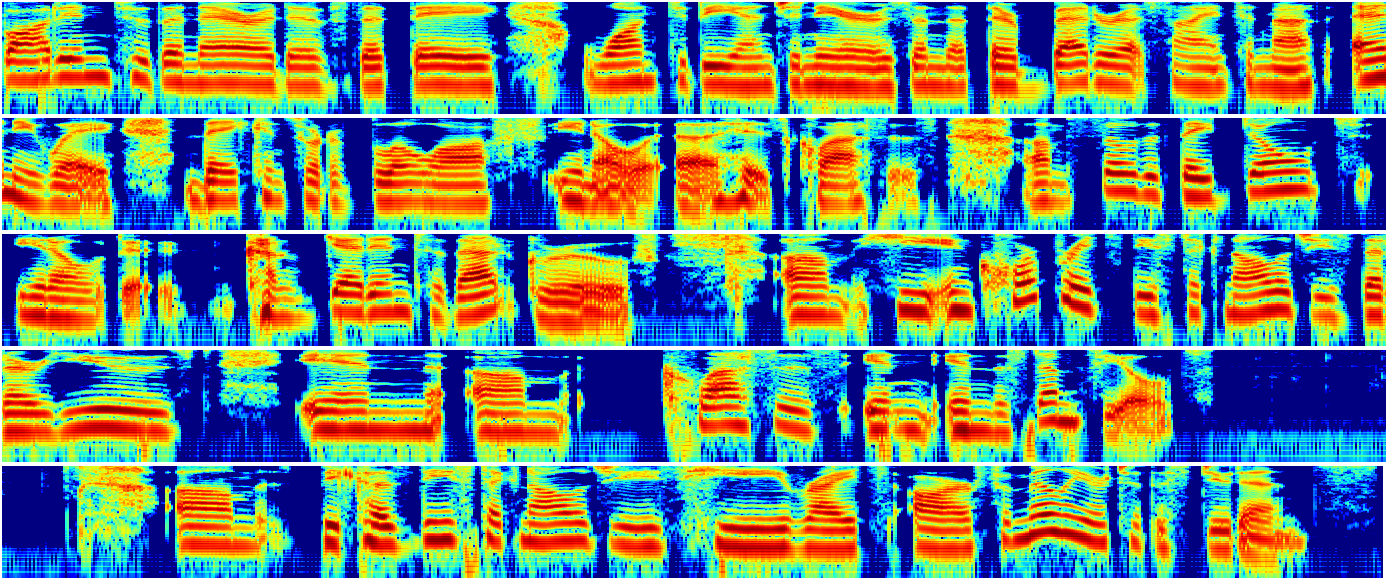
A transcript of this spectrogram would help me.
bought into the narrative that they want to be engineers and that they're better at science and math anyway, they can sort of blow off, you know, uh, his classes, um, so that they don't, you know, kind of get into that groove. Um, he incorporates these technologies that are used in um, classes in in the STEM fields um, because these technologies, he writes, are familiar to the students.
